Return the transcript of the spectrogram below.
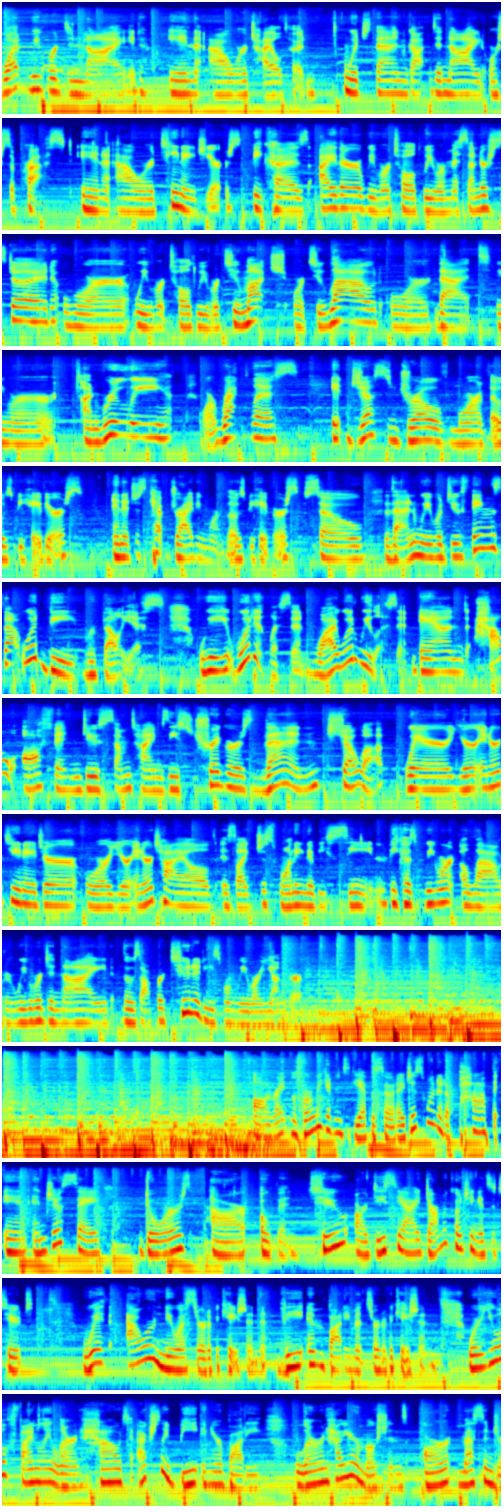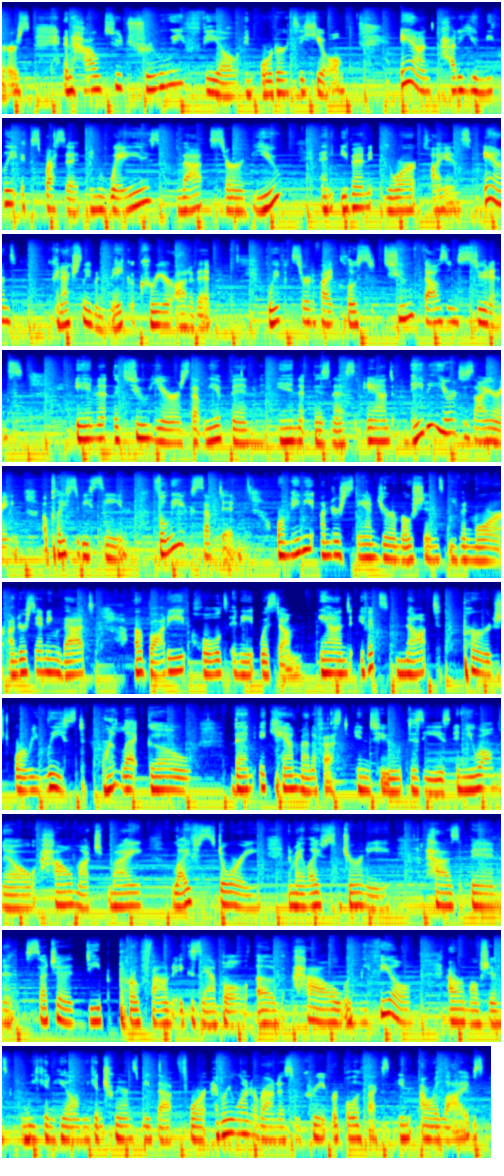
what we were denied in our childhood which then got denied or suppressed in our teenage years because either we were told we were misunderstood or we were told we were too much or too loud or that we were unruly or reckless. It just drove more of those behaviors. And it just kept driving more of those behaviors. So then we would do things that would be rebellious. We wouldn't listen. Why would we listen? And how often do sometimes these triggers then show up where your inner teenager or your inner child is like just wanting to be seen because we weren't allowed or we were denied those opportunities when we were younger? All right, before we get into the episode, I just wanted to pop in and just say doors are open to our DCI Dharma Coaching Institute with our newest certification, the Embodiment Certification, where you will finally learn how to actually be in your body, learn how your emotions are messengers, and how to truly feel in order to heal, and how to uniquely express it in ways that serve you and even your clients. And you can actually even make a career out of it. We've certified close to 2,000 students in the two years that we have been in business. And maybe you're desiring a place to be seen, fully accepted, or maybe understand your emotions even more, understanding that our body holds innate wisdom. And if it's not purged or released or let go, then it can manifest into disease. And you all know how much my life story and my life's journey has been such a deep, profound example of how, when we feel our emotions, we can heal and we can transmute that for everyone around us and create ripple effects in our lives.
